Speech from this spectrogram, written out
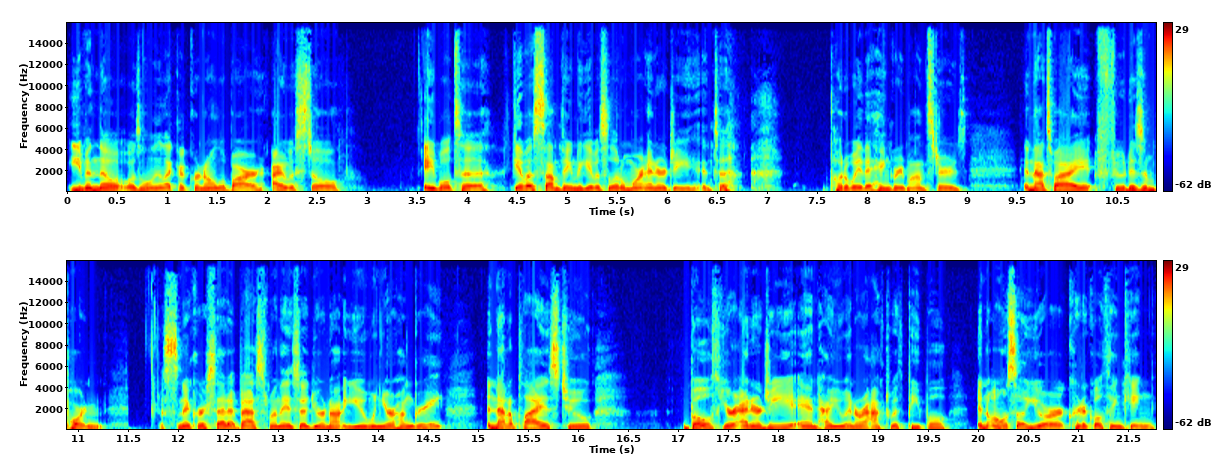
Even though it was only like a granola bar, I was still able to give us something to give us a little more energy and to put away the hangry monsters. And that's why food is important. Snicker said it best when they said you're not you when you're hungry. And that applies to both your energy and how you interact with people, and also your critical thinking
